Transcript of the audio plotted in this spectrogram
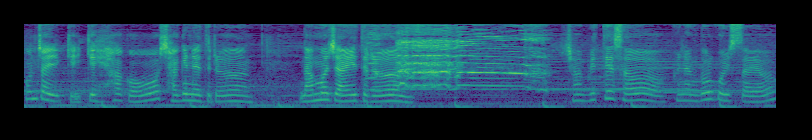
혼자 이렇게 있게 하고 자기네들은 나머지 아이들은 저 밑에서 그냥 놀고 있어요.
